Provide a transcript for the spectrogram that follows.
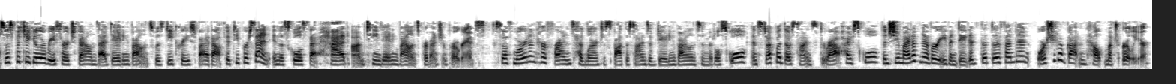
So this particular research found that dating violence was decreased by about 50% in the schools that had um, teen dating violence prevention programs. So if Morgan and her friends had learned to spot the signs of dating violence in middle school and stuck with those signs throughout high school, then she might have never even dated the defendant or she'd have gotten help much earlier.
